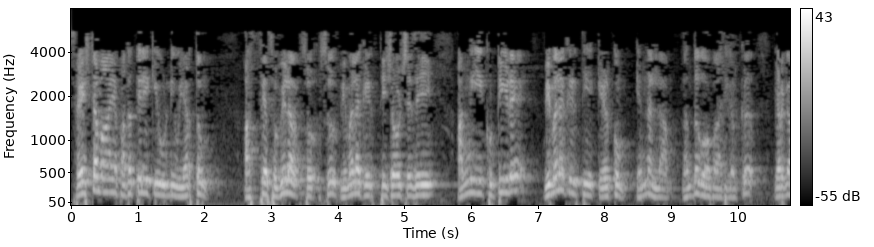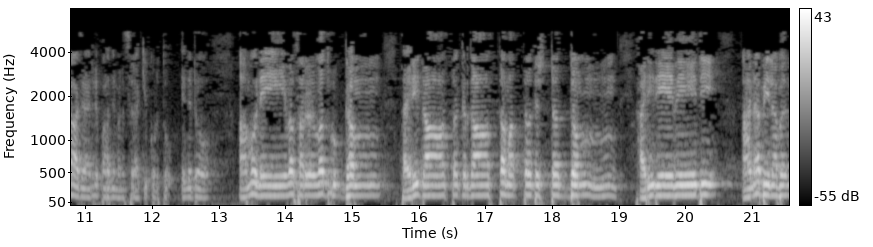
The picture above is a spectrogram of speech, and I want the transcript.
ശ്രേഷ്ഠമായ പദത്തിലേക്ക് ഉണ്ണി ഉയർത്തും. അസ്യ സുവില വിമല കീർത്തി ശോഷസി. അങ്ങ് ഈ കുട്ടിയുടെ വിമല വിമലകീർത്തിയെ കേൾക്കും എന്നെല്ലാം നന്ദഗോപാദികൾക്ക് ഗർഗാചാര്യർ പറഞ്ഞ് മനസ്സിലാക്കി കൊടുത്തു. എന്നിട്ടോ അമുനൈവ സർവദുർഗം തരിതാസ്തകൃതാസ്തമത്ര തിഷ്ടദ്വം ഹരിരേവേദി അനഭിനവൻ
